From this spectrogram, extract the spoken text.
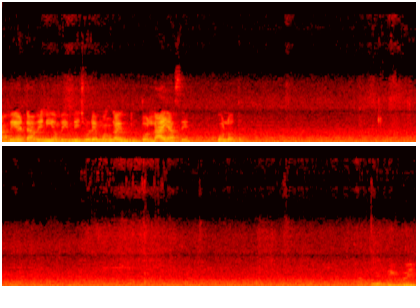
આ મેટ આવે ને અમે એમની જોડે મંગાવ્યું હતું, તો લાયા છે. ખોલો તો હોય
